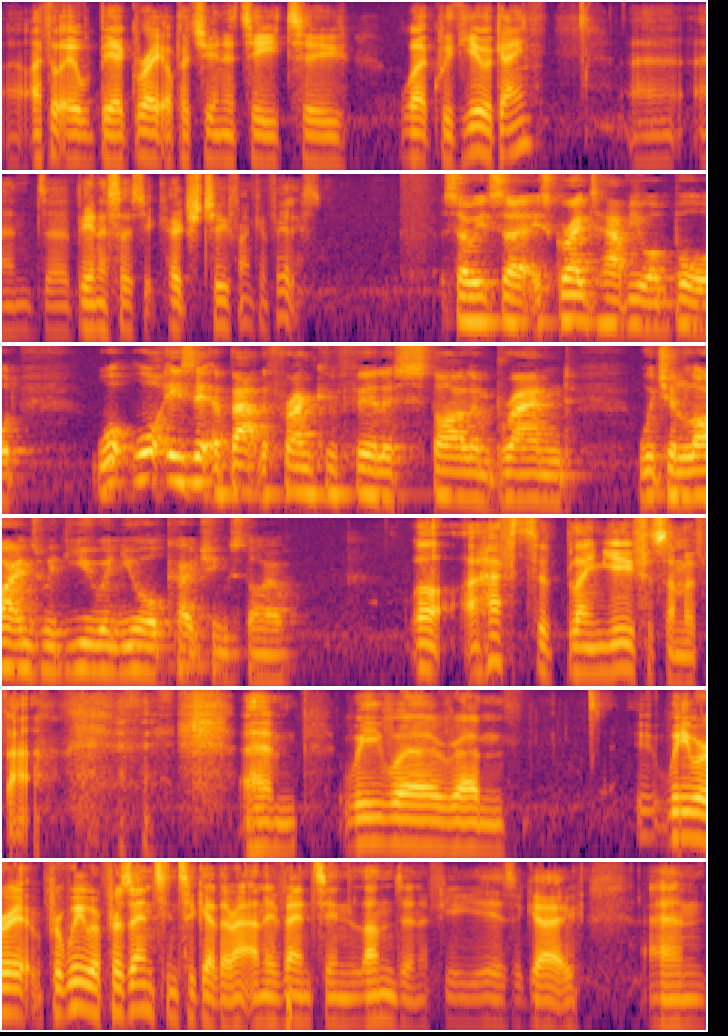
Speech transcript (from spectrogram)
Uh, I thought it would be a great opportunity to work with you again uh, and be an associate coach to Frank and Fearless. So it's it's great to have you on board. What what is it about the Frank and Fearless style and brand which aligns with you and your coaching style? Well, I have to blame you for some of that. um, we were um, we were we were presenting together at an event in London a few years ago, and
